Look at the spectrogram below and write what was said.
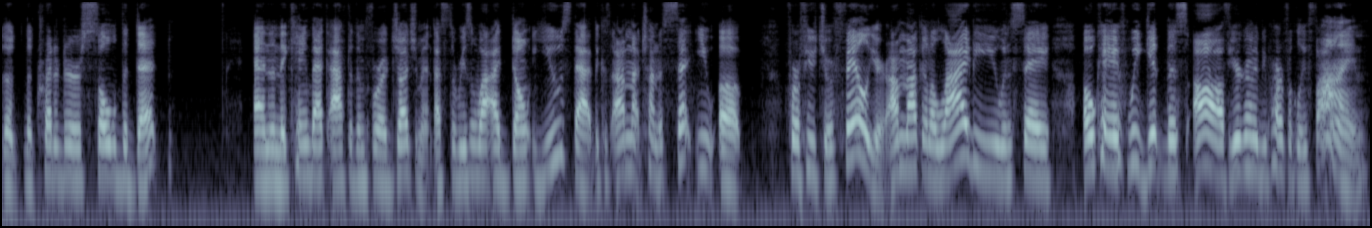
the, the creditor sold the debt and then they came back after them for a judgment. That's the reason why I don't use that because I'm not trying to set you up for future failure. I'm not going to lie to you and say, okay, if we get this off, you're going to be perfectly fine.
